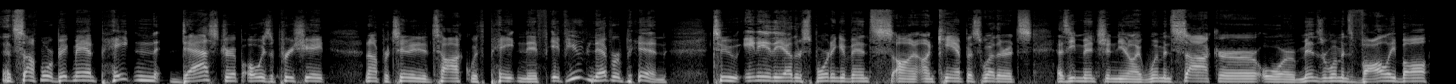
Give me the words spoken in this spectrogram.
And sophomore big man Peyton Dastrup. Always appreciate an opportunity to talk with Peyton. If if you've never been to any of the other sporting events on, on campus, whether it's as he mentioned, you know, like women's soccer or men's or women's volleyball,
